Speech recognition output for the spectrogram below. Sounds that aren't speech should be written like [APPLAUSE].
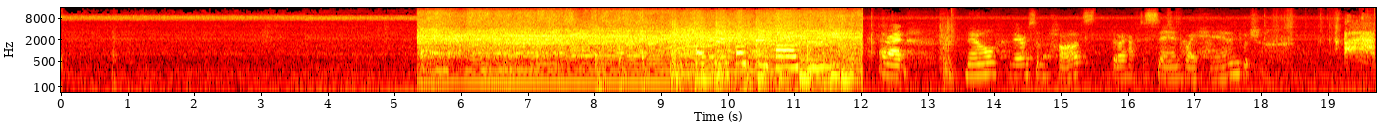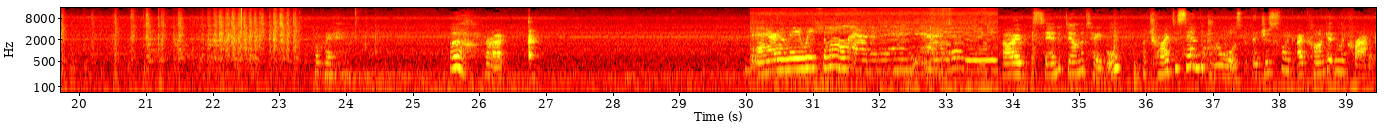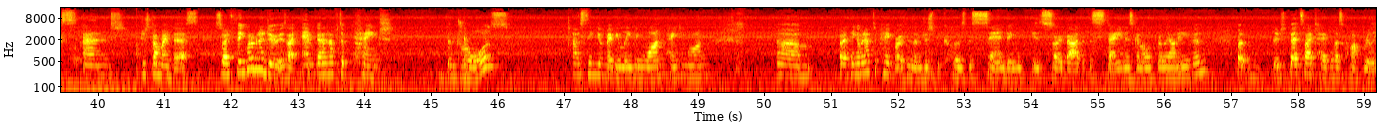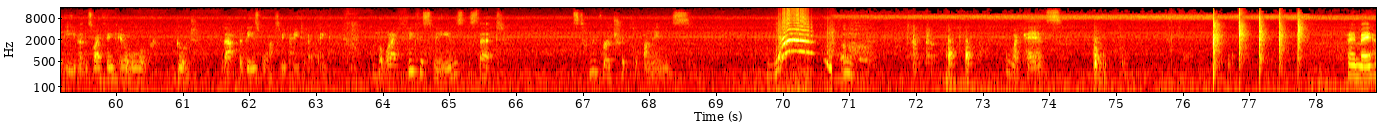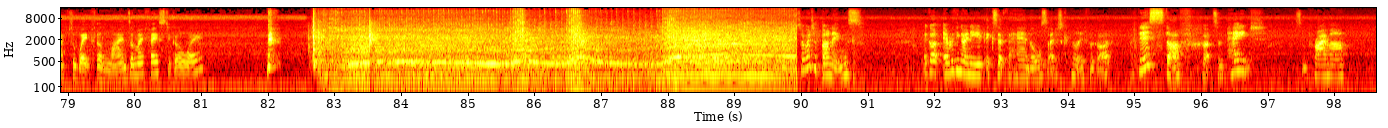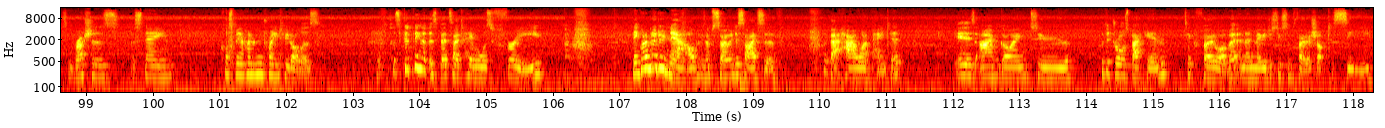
Alright, now there are some parts that I have to sand by hand, which Okay. We saw Adelaide. I've sanded down the table. I tried to sand the drawers, but they're just like, I can't get in the cracks and I've just done my best. So I think what I'm going to do is I am going to have to paint the drawers. I was thinking of maybe leaving one, painting one. Um, but I think I'm going to have to paint both of them just because the sanding is so bad that the stain is going to look really uneven. But the bedside table has come up really even, so I think it'll look good for that. But these will have to be painted, I think. But what I think this means is that it's time for a trip to Bunnings. Oh. Look at my pants. I may have to wait for the lines on my face to go away. so I went to Bunnings. I got everything I needed except for handles. I just completely forgot. This stuff, got some paint, some primer, some brushes, a stain. Cost me $122. So it's a good thing that this bedside table was free. I think what I'm going to do now, because I'm so indecisive about how I want to paint it, is I'm going to put the drawers back in, take a photo of it, and then maybe just do some Photoshop to see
